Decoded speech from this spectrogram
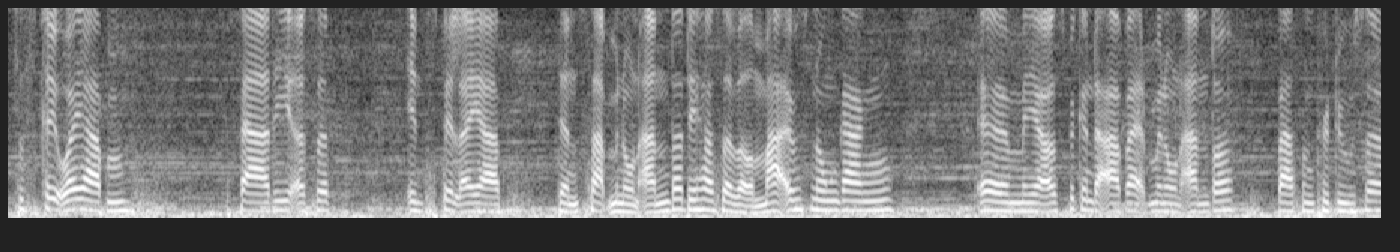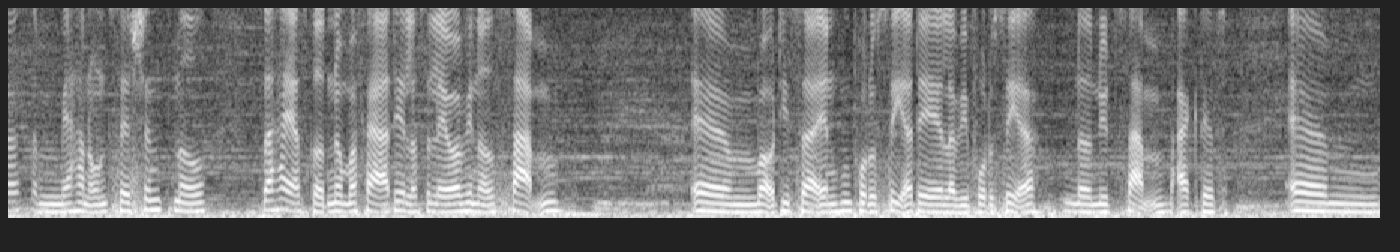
så skriver jeg dem færdig, og så indspiller jeg den sammen med nogle andre. Det har så været Marius nogle gange, øh, men jeg har også begyndt at arbejde med nogle andre, bare sådan producer, som jeg har nogle sessions med. Så har jeg skrevet et nummer færdigt, eller så laver vi noget sammen, øhm, hvor de så enten producerer det, eller vi producerer noget nyt sammen, agtigt. Øhm,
